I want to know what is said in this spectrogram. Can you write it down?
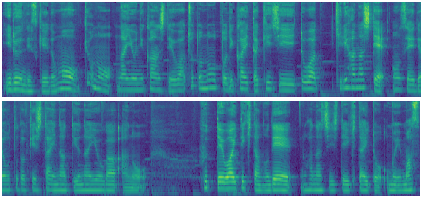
いるんですけれども今日の内容に関してはちょっとノートに書いた記事とは切り離して音声でお届けしたいなっていう内容があの降って湧いてきたのでお話ししていきたいと思います。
